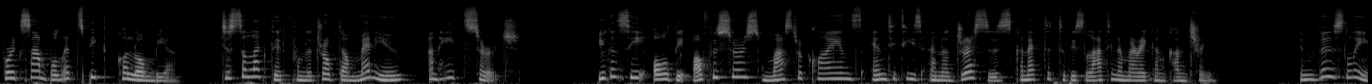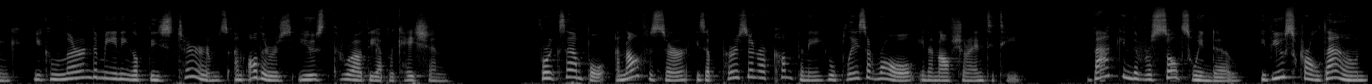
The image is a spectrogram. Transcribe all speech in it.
For example, let's pick Colombia. Just select it from the drop down menu and hit search. You can see all the officers, master clients, entities, and addresses connected to this Latin American country. In this link, you can learn the meaning of these terms and others used throughout the application. For example, an officer is a person or company who plays a role in an offshore entity. Back in the results window, if you scroll down,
